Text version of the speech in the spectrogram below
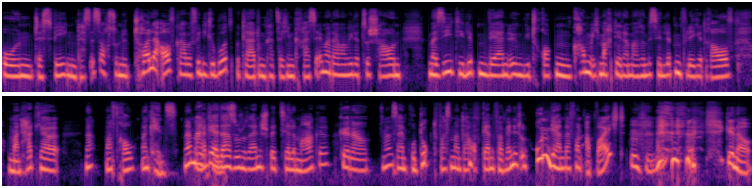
Und deswegen, das ist auch so eine tolle Aufgabe für die Geburtsbegleitung tatsächlich im Kreissaal, immer da mal wieder zu schauen. Man sieht, die Lippen werden irgendwie trocken. Komm, ich mache dir da mal so ein bisschen Lippenpflege drauf. Und man hat ja Ne, mal Frau, man kennt's. Ne? Man, man, hat kennt's. ja da so seine spezielle Marke. Genau. Ne, sein Produkt, was man da auch gerne verwendet und ungern davon abweicht. Mhm. genau.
